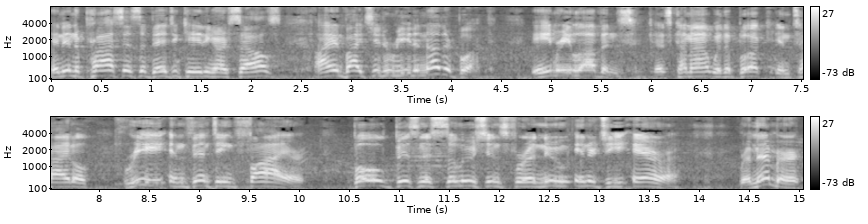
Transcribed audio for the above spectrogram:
And in the process of educating ourselves, I invite you to read another book. Amory Lovins has come out with a book entitled Reinventing Fire Bold Business Solutions for a New Energy Era. Remember,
